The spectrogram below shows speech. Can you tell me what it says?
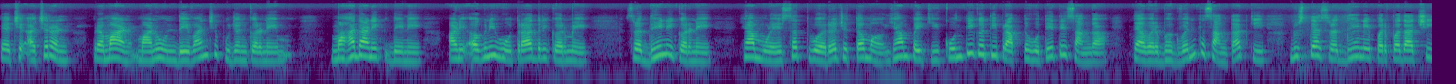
त्याचे आचरण प्रमाण मानून देवांचे पूजन करणे महादाने देणे आणि अग्निहोत्राद्री कर्मे श्रद्धेने करणे ह्यामुळे सत्व रज तम ह्यांपैकी कोणती गती प्राप्त होते ते सांगा. त्यावर भगवंत सांगतात की नुसत्या श्रद्धेने परपदाची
